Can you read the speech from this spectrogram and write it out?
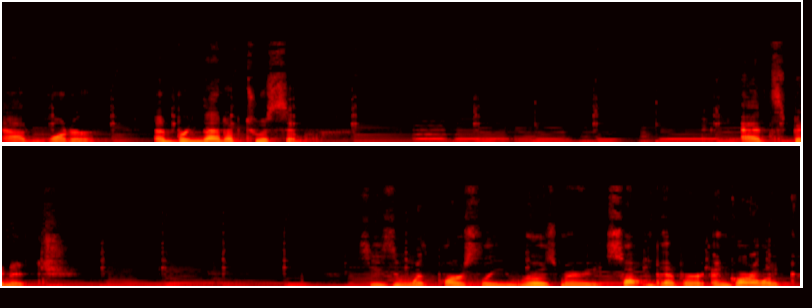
Add water and bring that up to a simmer. Add spinach. Season with parsley, rosemary, salt and pepper, and garlic.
